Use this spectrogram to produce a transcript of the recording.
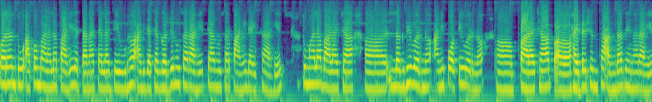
परंतु आपण बाळाला पाणी देताना त्याला जेवढं आणि ज्याच्या गरजेनुसार आहे त्यानुसार पाणी द्यायचं आहे. तुम्हाला बाळाच्या लघवीवरनं आणि पॉटीवरनं बाळाच्या हायड्रेशनचा अंदाज येणार आहे.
